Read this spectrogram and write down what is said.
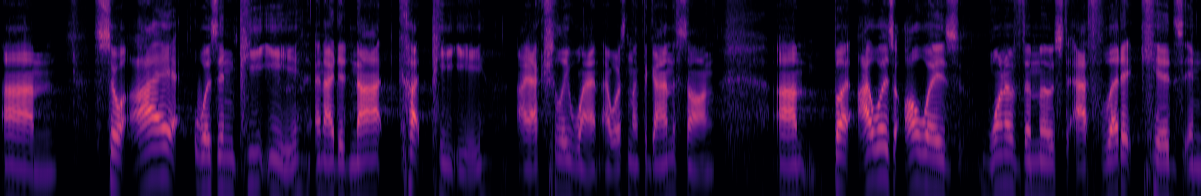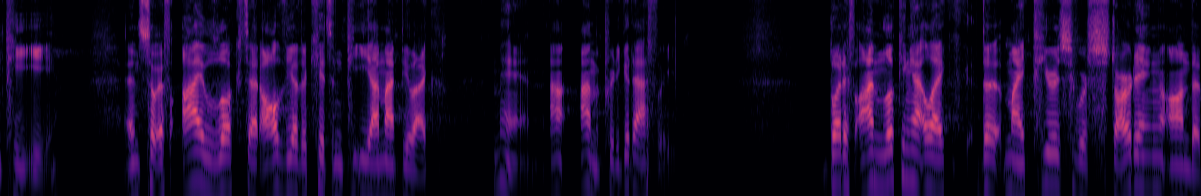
Um, so I was in PE, and I did not cut PE. I actually went. I wasn't like the guy in the song. Um, but I was always one of the most athletic kids in PE. And so if I looked at all the other kids in PE, I might be like, man, I, am a pretty good athlete. But if I'm looking at like the, my peers who are starting on the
